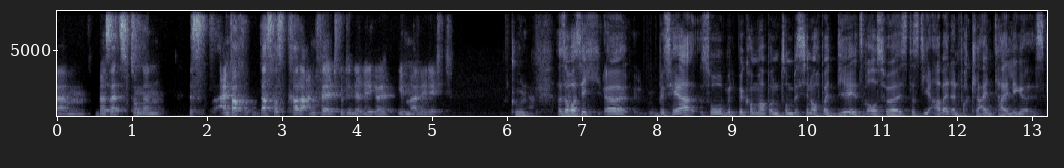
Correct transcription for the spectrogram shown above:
ähm, Übersetzungen ist einfach das, was gerade anfällt, wird in der Regel eben erledigt. Cool. Also was ich äh, bisher so mitbekommen habe und so ein bisschen auch bei dir jetzt raushöre, ist, dass die Arbeit einfach kleinteiliger ist.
